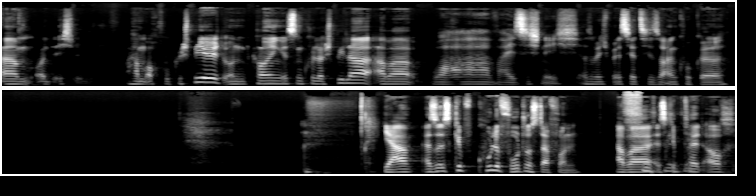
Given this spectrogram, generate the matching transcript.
Ähm, und ich haben auch gut gespielt und Coing ist ein cooler Spieler, aber boah, weiß ich nicht. Also wenn ich mir das jetzt hier so angucke, Ja, also es gibt coole Fotos davon. Aber es gibt halt auch,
